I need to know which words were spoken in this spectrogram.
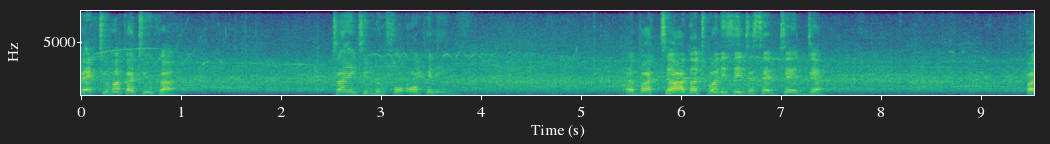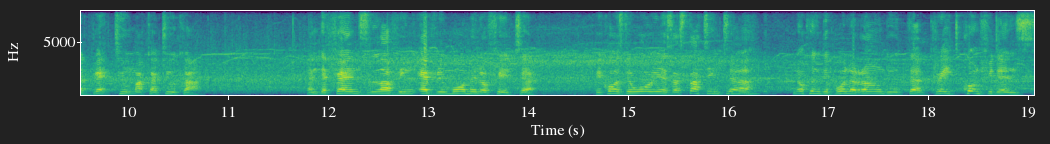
Back to Makatuka. Trying to look for openings. Uh, but uh, that one is intercepted. But back to Makatuka. And the fans loving every moment of it uh, because the Warriors are starting to knocking the ball around with uh, great confidence.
